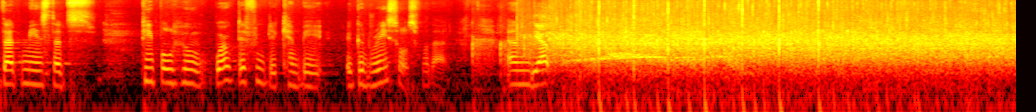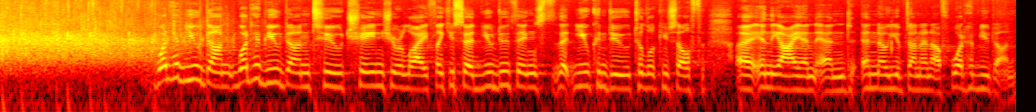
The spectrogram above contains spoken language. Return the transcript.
that means that people who work differently can be a good resource for that. And yep. What have you done? What have you done to change your life? Like you said, you do things that you can do to look yourself uh, in the eye and, and, and know you've done enough. What have you done?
